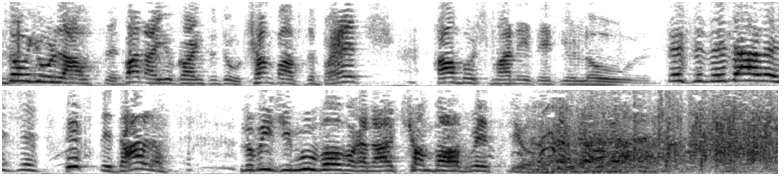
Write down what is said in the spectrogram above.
Though you lost it, what are you going to do? Jump off the bridge? How much money did you lose? Fifty dollars. Fifty dollars. Luigi, move over and I'll jump off with you.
